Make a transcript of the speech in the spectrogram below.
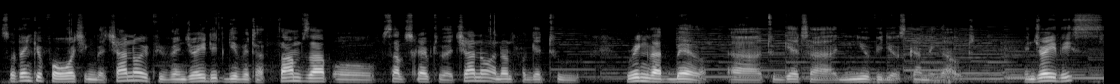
So thank you for watching the channel. If you've enjoyed it give it a thumbs up or subscribe to the channel and don't forget to ring that bell uh, to get uh, new videos coming out. Enjoy this.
